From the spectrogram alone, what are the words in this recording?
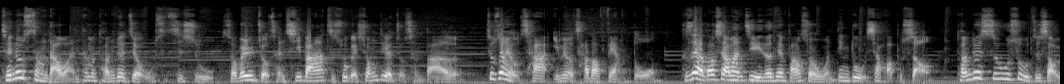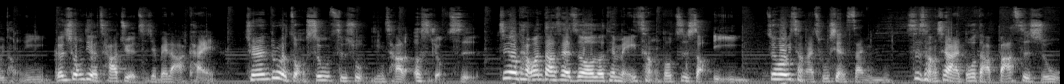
前六十场打完，他们团队只有五十次失误，守备率九成七八，只输给兄弟的九成八二。就算有差，也没有差到非常多。可是打到下半季，乐天防守的稳定度下滑不少，团队失误数只少于统一，跟兄弟的差距也直接被拉开。全年度的总失误次数已经差了二十九次。进入台湾大赛之后，乐天每一场都至少一一，最后一场还出现三一，四场场下来多达八次失误。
